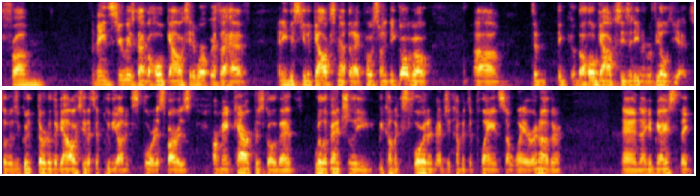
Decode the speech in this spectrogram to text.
from the main series. I have a whole galaxy to work with. I have, and you can see the galaxy map that I posted on Indiegogo. Um, the, the, the whole galaxy isn't even revealed yet. So there's a good third of the galaxy that's completely unexplored as far as our main characters go that will eventually become explored and eventually come into play in some way or another. And I guess like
